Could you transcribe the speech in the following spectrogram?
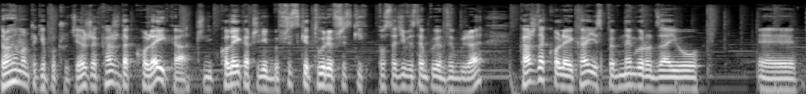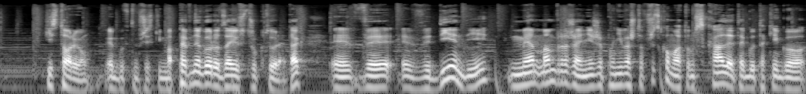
Trochę mam takie poczucie, że każda kolejka, czyli kolejka, czyli jakby wszystkie tury wszystkich postaci występujących w grze, każda kolejka jest pewnego rodzaju yy, historią, jakby w tym wszystkim, ma pewnego rodzaju strukturę, tak? E, w, w D&D mam wrażenie, że ponieważ to wszystko ma tą skalę tego takiego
